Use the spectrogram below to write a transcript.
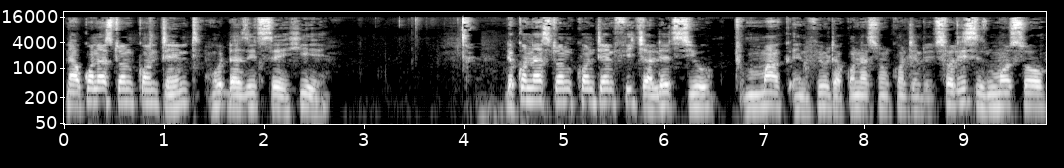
Now, cornerstone content, what does it say here? The cornerstone content feature lets you to mark and filter cornerstone content. So this is more so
